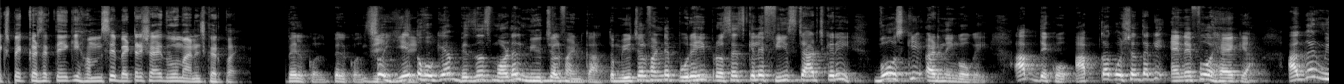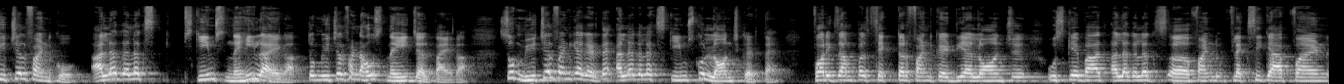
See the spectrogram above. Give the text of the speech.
एक्सपेक्ट कर सकते हैं कि हमसे बेटर शायद वो मैनेज कर पाए। बिल्कुल बिल्कुल। सो so, ये जी. तो हो गया बिज़नेस मॉडल म्यूचुअल फंड का। तो म्यूचुअल फंड ने पूरे ही प्रोसेस के लिए फ़ीस चार्ज करी वो उसकी अर्निंग हो गई। अब देखो आपका क्वेश्चन था कि एनएफओ है क्या? अगर म्यूचुअल फंड को अलग अलग स्कीम्स नहीं लाएगा तो म्यूचुअल फंड हाउस नहीं चल पाएगा। सो म्यूचुअल फंड क्या करता है? अलग अलग स्कीम्स को लॉन्च करता है। फॉर एग्ज़ाम्पल सेक्टर फंड कर दिया लॉन्च, उसके बाद अलग अलग fund, flexi cap fund,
